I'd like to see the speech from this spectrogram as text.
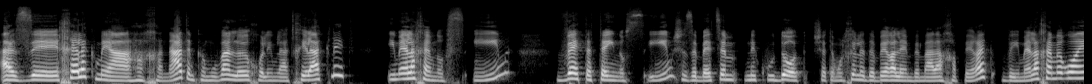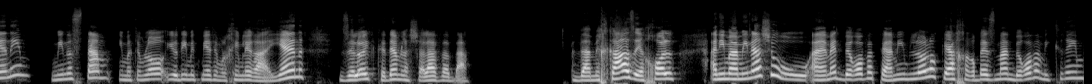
אז אה, חלק מההכנה, אתם כמובן לא יכולים להתחיל להקליט, אם אין לכם נושאים ותתי נושאים, שזה בעצם נקודות שאתם הולכים לדבר עליהם במהלך הפרק, ואם אין לכם מרואיינים, מן הסתם, אם אתם לא יודעים את מי אתם הולכים לראיין, זה לא יתקדם לשלב הבא. והמחקר הזה יכול, אני מאמינה שהוא, האמת, ברוב הפעמים לא לוקח הרבה זמן, ברוב המקרים,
